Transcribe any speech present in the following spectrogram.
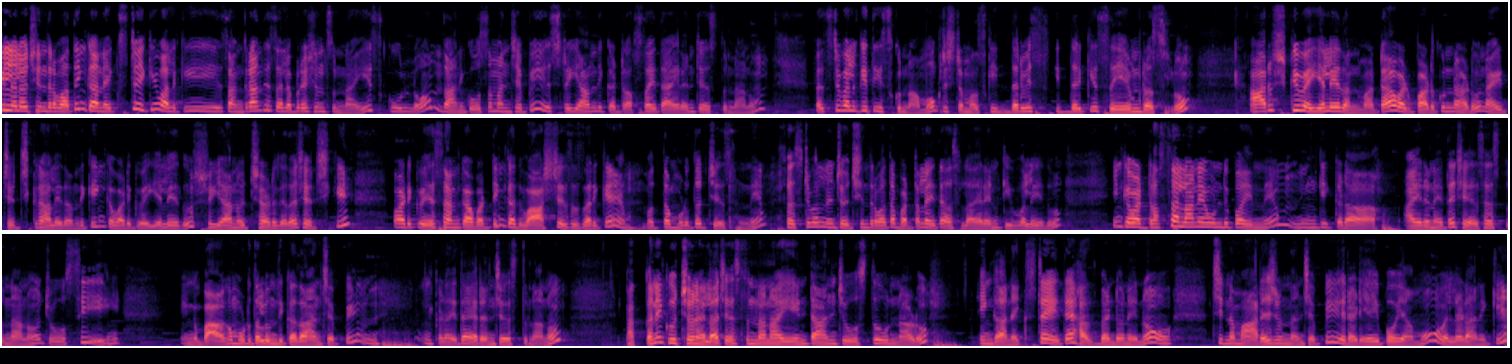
పిల్లలు వచ్చిన తర్వాత ఇంకా నెక్స్ట్ డేకి వాళ్ళకి సంక్రాంతి సెలబ్రేషన్స్ ఉన్నాయి స్కూల్లో. దానికోసం అని చెప్పి శ్రేయాంత్ ఇక్కడ డ్రెస్ అయితే ఐరన్ చేస్తున్నాను. ఫెస్టివల్కి తీసుకున్నాము క్రిస్టమస్కి ఇద్దరి ఇద్దరికి సేమ్ డ్రెస్లు ఆరుష్కి వెయ్యలేదనమాట వాడు పడుకున్నాడు నైట్ చర్చికి రాలేదు అందుకే ఇంకా వాడికి వెయ్యలేదు. శ్రియాన్ వచ్చాడు కదా చర్చికి వాడికి వేసాను కాబట్టి ఇంకా అది వాష్ చేసేసరికి మొత్తం ముడత వచ్చేసింది. ఫెస్టివల్ నుంచి వచ్చిన తర్వాత బట్టలు అయితే అసలు ఐరన్కి ఇవ్వలేదు. ఇంకా వాటి డ్రెస్ అలానే ఉండిపోయింది. ఇంక ఇక్కడ ఐరన్ అయితే చేసేస్తున్నాను. చూసి ఇంక బాగా ముడతలు ఉంది కదా అని చెప్పి ఇక్కడైతే ఐరన్ చేస్తున్నాను. పక్కనే కూర్చొని ఎలా చేస్తున్నానా ఏంటా అని చూస్తూ ఉన్నాడు. ఇంకా నెక్స్ట్ అయితే హస్బెండ్ నేను చిన్న మ్యారేజ్ ఉందని చెప్పి రెడీ అయిపోయాము వెళ్ళడానికి.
